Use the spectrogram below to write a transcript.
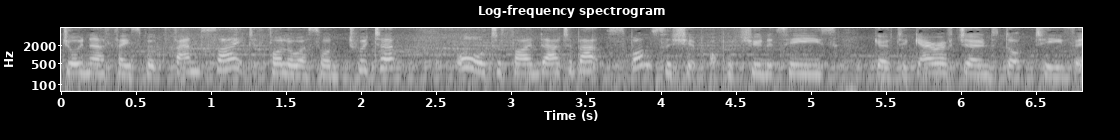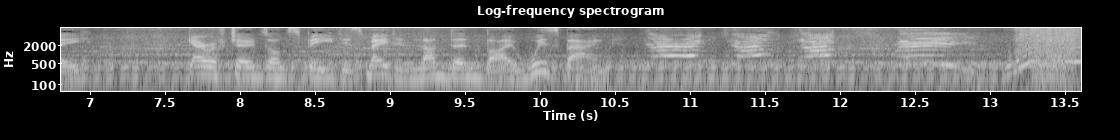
join our Facebook fan site, follow us on Twitter, or to find out about sponsorship opportunities, go to garethjones.tv. Gareth Jones on Speed is made in London by Whizbang. Gareth Jones on Speed!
